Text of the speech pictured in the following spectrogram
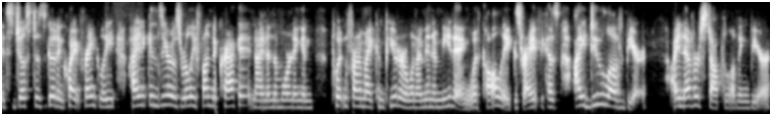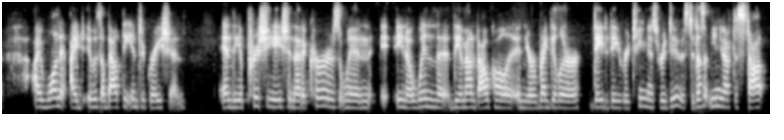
It's just as good. And quite frankly, Heineken Zero is really fun to crack at nine in the morning and put in front of my computer when I'm in a meeting with colleagues, right? Because I do love beer. I never stopped loving beer. I wanted, I, it was about the integration and the appreciation that occurs when you know when the the amount of alcohol in your regular day-to-day routine is reduced it doesn't mean you have to stop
